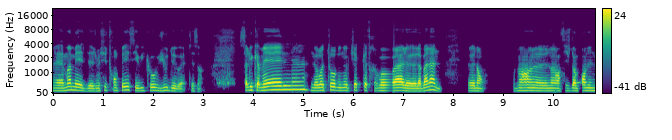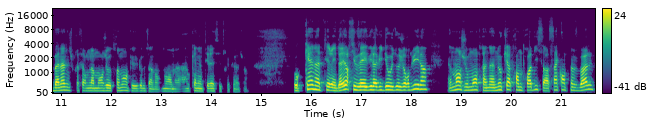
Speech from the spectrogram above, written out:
Euh, mais je me suis trompé, c'est Wiko View 2, ouais, c'est ça. Salut Kamel, le retour de Nokia 4. Ouais, la banane. Euh, non. Euh, non, si je dois me prendre une banane, je préfère me la manger autrement que comme ça. Non, non, aucun intérêt ces trucs-là, tu vois. Aucun intérêt. D'ailleurs, si vous avez vu la vidéo d'aujourd'hui, là, moi, je vous montre un, Nokia 3310 à 59 balles.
